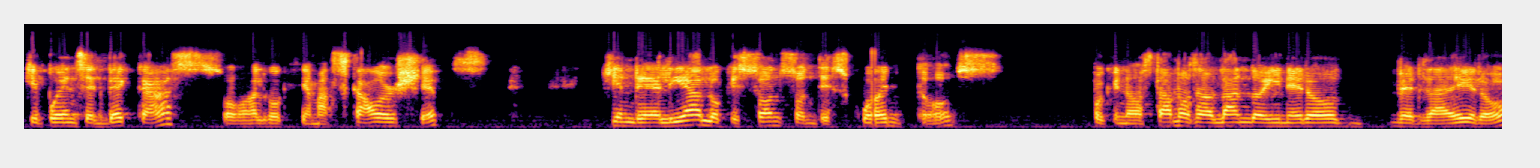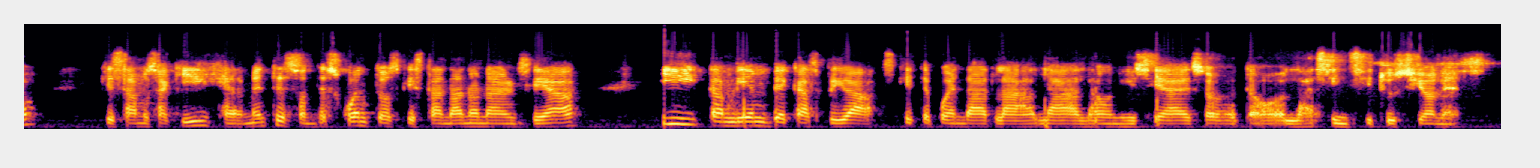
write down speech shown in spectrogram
que pueden ser becas o algo que se llama scholarships, que en realidad lo que son son descuentos, porque no estamos hablando de dinero verdadero, que estamos aquí, generalmente son descuentos que están dando la universidad y también becas privadas que te pueden dar la, la, la universidad o las instituciones.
